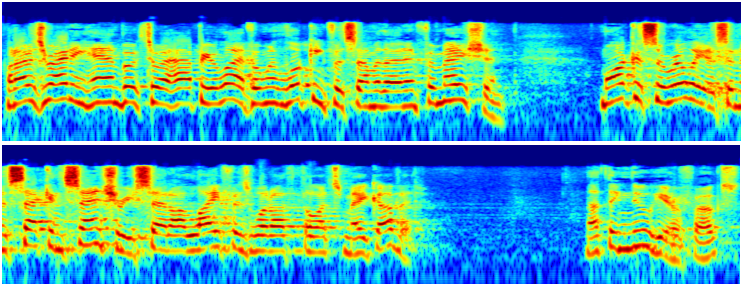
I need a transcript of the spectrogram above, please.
When I was writing Handbook to a Happier Life, I went looking for some of that information. Marcus Aurelius in the second century said, Our life is what our thoughts make of it. Nothing new here, folks.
